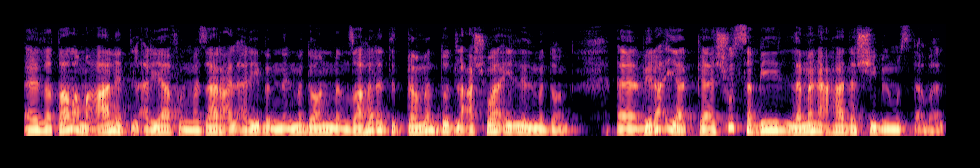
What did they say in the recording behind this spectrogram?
آه، لطالما عانت الأرياف والمزارع القريبة من المدن من ظاهرة التمدد العشوائي للمدن آه، برأيك شو السبيل لمنع هذا الشيء بالمستقبل؟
